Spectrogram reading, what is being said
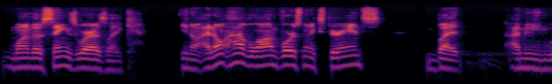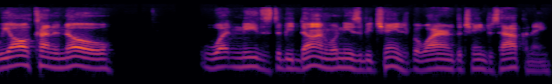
one of those things where I was like, you know, I don't have law enforcement experience, but I mean, we all kind of know what needs to be done, what needs to be changed, but why aren't the changes happening?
